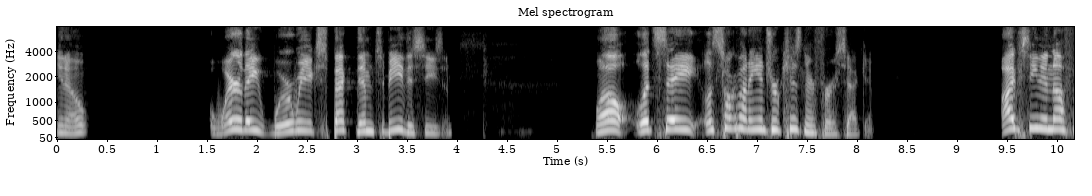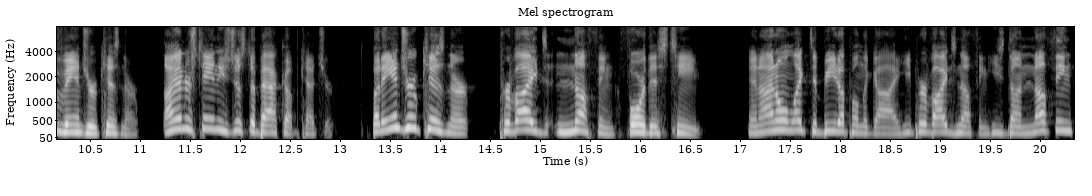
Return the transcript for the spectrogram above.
you know, where they where we expect them to be this season. Well, let's say let's talk about Andrew Knizner for a second. I've seen enough of Andrew Knizner. I understand he's just a backup catcher, but Andrew Knizner provides nothing for this team. And I don't like to beat up on the guy. He provides nothing. He's done nothing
